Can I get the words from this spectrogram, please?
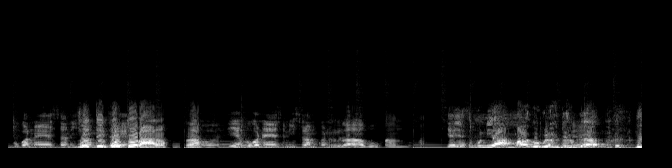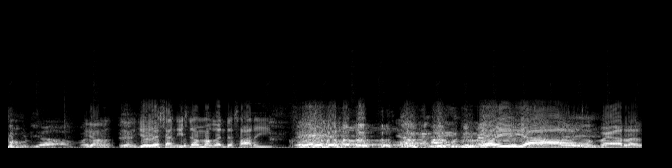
bukan yayasan Islam multikultural gitu ya? Hah? Oh, iya bukan yayasan Islam kan? enggak bukan bukan Ya ya semuanya amal gua bilang juga. Oh, dia apa? yang yang yayasan Islam mah Gandasari Eh, jangan gitu. oh iya merek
